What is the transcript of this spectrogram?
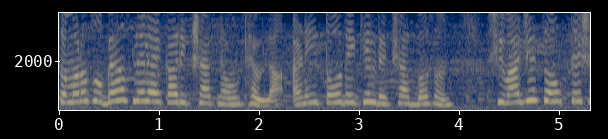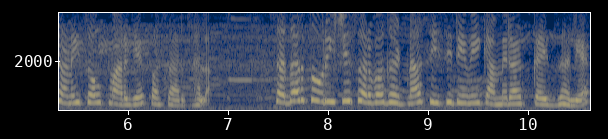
समोरच उभ्या असलेल्या एका रिक्षात नेऊन ठेवला आणि तो देखील रिक्षात बसून शिवाजी चौक ते शनी चौक मार्गे पसार झाला. सदर चोरीची सर्व घटना सी सी टी व्ही कॅमेऱ्यात कैद झाली आहे.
